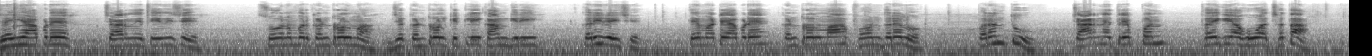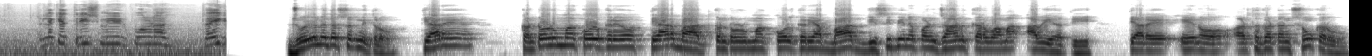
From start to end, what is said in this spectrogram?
જે અહીંયા આપણે ચાર ને ત્રેવીસે સો નંબર કંટ્રોલમાં જે કંટ્રોલ કેટલી કામગીરી કરી રહી છે, તે માટે આપણે કંટ્રોલમાં ફોન કરેલો. પરંતુ ચાર ને ત્રેપન થઈ ગયા હોવા છતાં, એટલે કે ત્રીસ મિનિટ પૂર્ણ થઈ ગઈ જોયું ને દર્શક મિત્રો, ત્યારે કંટ્રોલ રૂમમાં કોલ કર્યો, ત્યારબાદ કંટ્રોલ રૂમમાં કોલ કર્યા બાદ ડીસીપીને પણ જાણ કરવામાં આવી હતી. ત્યારે એનો અર્થઘટન શું કરવું?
